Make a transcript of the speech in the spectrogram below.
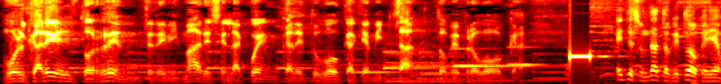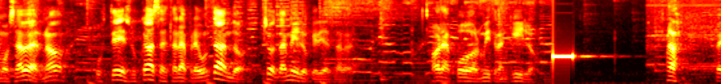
volcaré el torrente de mis mares en la cuenca de tu boca que a mí tanto me provoca. Este es un dato que todos queríamos saber, ¿no? Usted en su casa estará preguntando. Yo también lo quería saber. Ahora puedo dormir tranquilo. Ah, pe-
